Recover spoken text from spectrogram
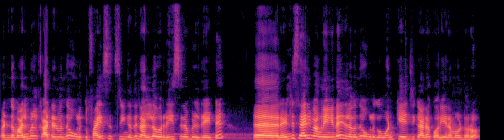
பட் இந்த மல்மல் காட்டன் வந்து உங்களுக்கு ஃபைவ் சிக்ஸ்டிங்கிறது நல்ல ஒரு ரீசனபிள் ரேட்டு ரெண்டு சாரி வாங்கினீங்கன்னா இதில் வந்து உங்களுக்கு ஒன் கேஜிக்கான கொரியர் அமௌண்ட் வரும்.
